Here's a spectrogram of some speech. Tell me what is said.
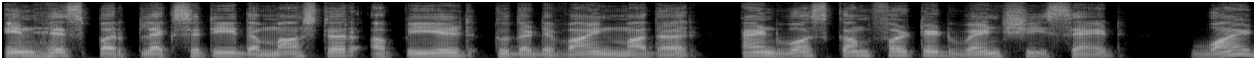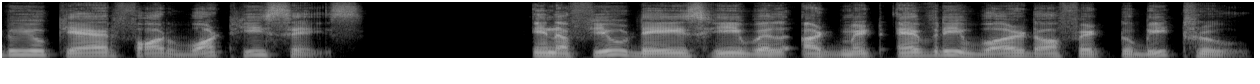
In his perplexity the master appealed to the Divine Mother and was comforted when she said, Why do you care for what he says? In a few days he will admit every word of it to be true.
